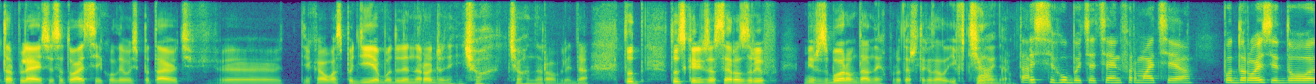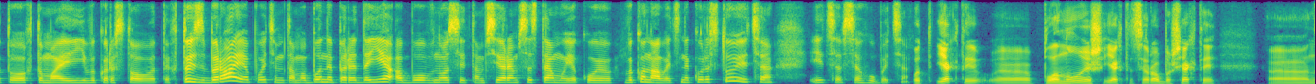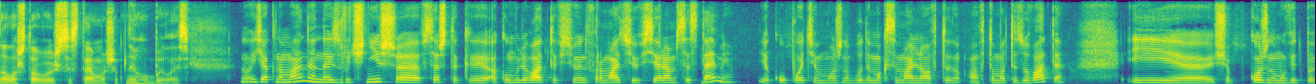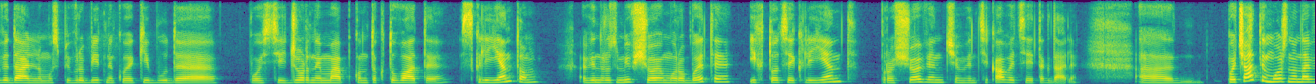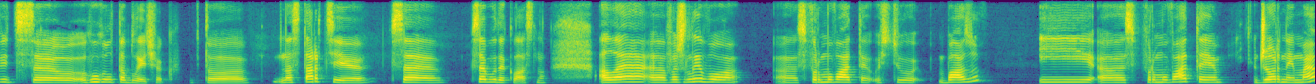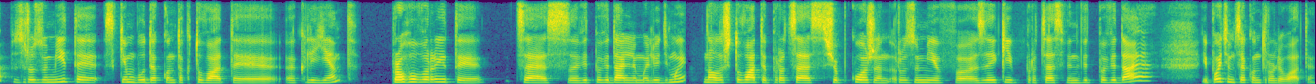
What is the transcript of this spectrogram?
Трапляються ситуації, коли ось питають, е, яка у вас подія, або день народження, нічого, нічого не роблять. Да? Тут, тут, скоріш за все, розрив між збором даних про те, що ти казала, і втіленням. Так, так. Десь губиться ця інформація по дорозі до того, хто має її використовувати. Хтось збирає, потім там або не передає, або вносить там в CRM-систему, якою виконавець не користується, і це все губиться. От як ти е, плануєш, як ти це робиш, як ти е, налаштовуєш систему, щоб не губилась? Ну, як на мене, найзручніше все ж таки акумулювати всю інформацію в CRM-системі, яку потім можна буде максимально авто- автоматизувати, і е, щоб кожному відповідальному співробітнику, який буде по цій Journey Map контактувати з клієнтом, він розумів, що йому робити, і хто цей клієнт, про що він, чим він цікавиться і так далі. Е, Почати можна навіть з е, Google табличок. Тобто на старті все, все буде класно. Але е, важливо е, сформувати ось цю базу і е, сформувати journey map, зрозуміти, з ким буде контактувати клієнт, проговорити це з відповідальними людьми, налаштувати процес, щоб кожен розумів, за який процес він відповідає, і потім це контролювати.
